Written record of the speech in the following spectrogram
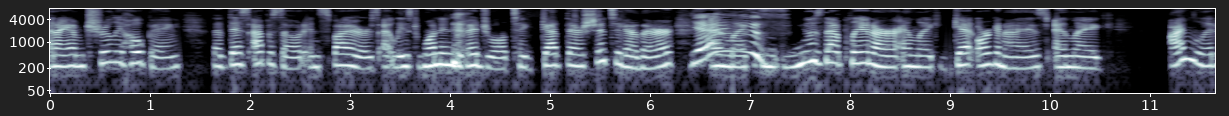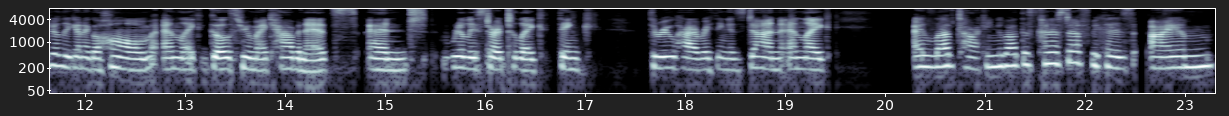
and i am truly hoping that this episode inspires at least one individual to get their shit together yes! and like use that planner and like get organized and like I'm literally going to go home and like go through my cabinets and really start to like think through how everything is done. And like, I love talking about this kind of stuff because I am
